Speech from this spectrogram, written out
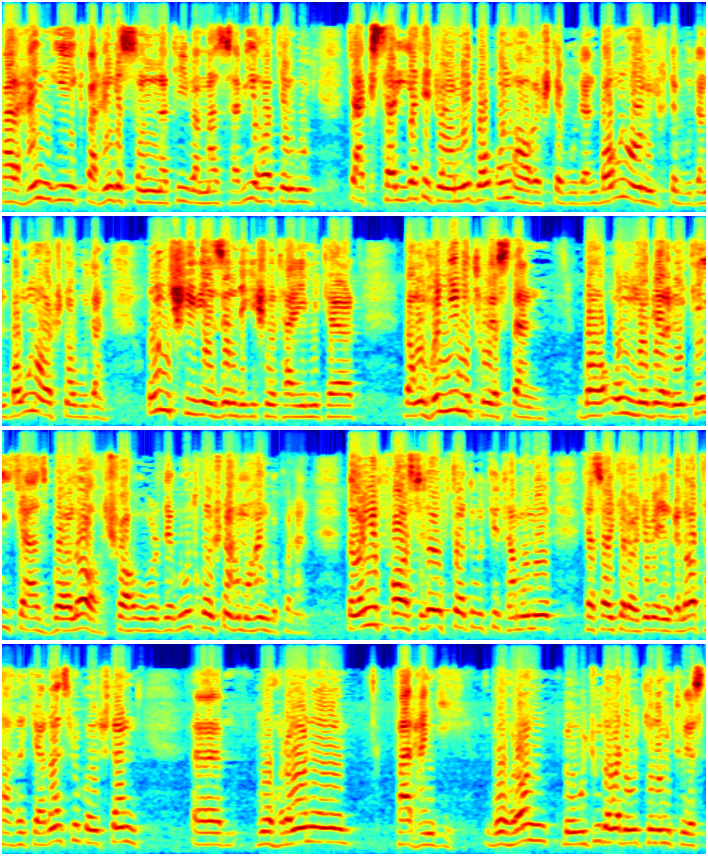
فرهنگی یک فرهنگ سنتی و مذهبی حاکم بود که اکثریت جامعه با اون آغشته بودن با اون آمیخته بودن با اون آشنا بودن. اون شیوه زندگیشون رو تعیین می‌کرد و اونها نمی‌تونستن با اون مدرنیته ای که از بالا شاه آورده بود خودشون هماهنگ بکنن. بنابراین فاصله افتاده بود که تمام کسایی که راجع به انقلاب تحقیق کردن اسم گذاشتن بحران فرهنگی. بحران به وجود آمده بود که نمی‌تونست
